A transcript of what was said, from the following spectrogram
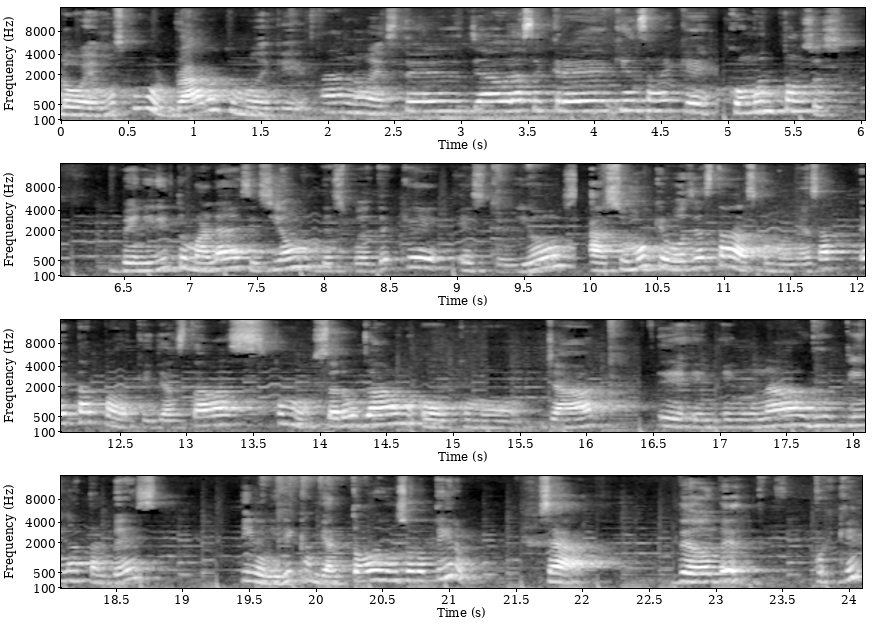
lo vemos como raro, como de que, ah, no, este ya ahora se cree, quién sabe qué, ¿cómo entonces venir y tomar la decisión después de que estudió, asumo que vos ya estabas como en esa etapa de que ya estabas como settled down o como ya eh, en, en, una rutina tal vez y venir y cambiar todo de un solo tiro. O sea, ¿de dónde? ¿Por qué?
